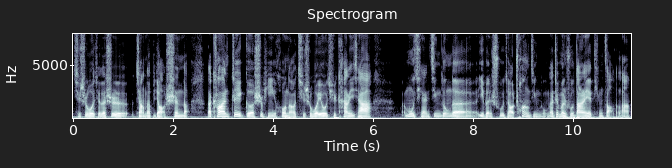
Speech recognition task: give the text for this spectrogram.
其实我觉得是讲的比较深的。那看完这个视频以后呢，其实我又去看了一下。目前京东的一本书叫《创京东》，那这本书当然也挺早的了啊。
